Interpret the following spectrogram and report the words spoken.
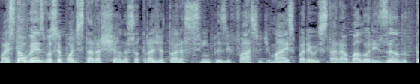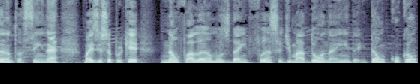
Mas talvez você pode estar achando essa trajetória simples e fácil demais para eu estar a valorizando tanto assim, né? Mas isso é porque não falamos da infância de Madonna ainda. Então, Cocão,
